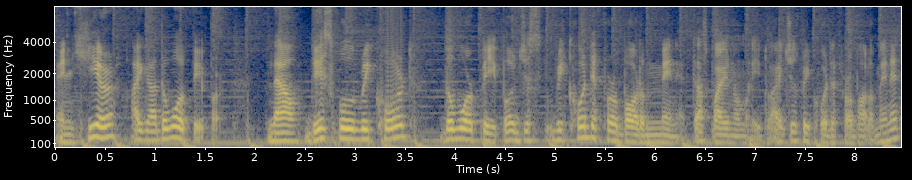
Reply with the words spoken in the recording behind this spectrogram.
and here I got the wallpaper. Now this will record the wallpaper, just record it for about a minute. That's why I normally do. I just record it for about a minute.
